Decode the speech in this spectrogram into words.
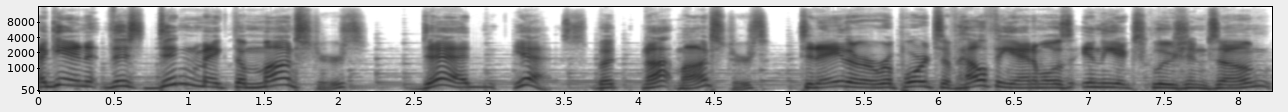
Again, this didn't make them monsters. Dead, yes, but not monsters. Today, there are reports of healthy animals in the exclusion zone,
